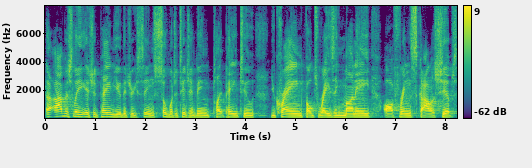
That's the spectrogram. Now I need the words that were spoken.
Uh, Obviously, it should pain you that you're seeing so much attention being paid to Ukraine, folks raising money, offering scholarships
